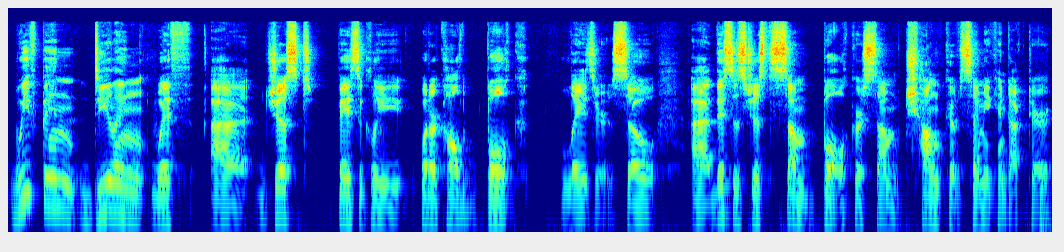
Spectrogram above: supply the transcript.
we've been dealing with uh, just basically what are called bulk lasers. So uh, this is just some bulk or some chunk of semiconductor.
